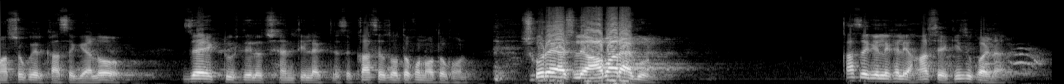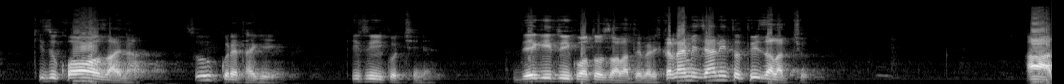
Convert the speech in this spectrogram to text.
মাসুকের কাছে গেল, যে একটু দিল শান্তি লাগতেছে, কাছে যতক্ষণ অতক্ষণ। সরে আসলে আবার আগুন। কাছে গেলে খালি হাসে, কিছু কয় না। কিছু ক যায় না। চুপ করে থাকি। কিছুই করছি না। দেখি তুই কত জ্বালাতে পারিস। কারণ আমি জানি তো তুই জ্বালাচ্ছ। আর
